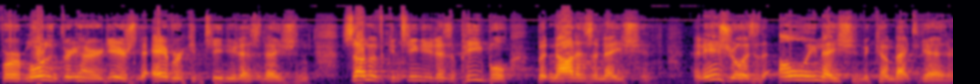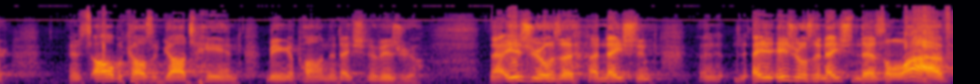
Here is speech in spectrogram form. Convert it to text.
for more than 300 years and ever continued as a nation. Some have continued as a people, but not as a nation. And Israel is the only nation to come back together. And it's all because of God's hand being upon the nation of Israel. Now, Israel is a, a nation, uh, Israel is a nation that is alive,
